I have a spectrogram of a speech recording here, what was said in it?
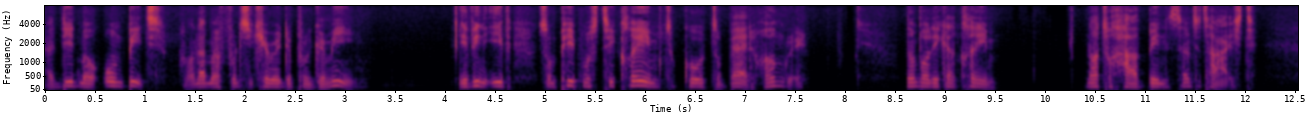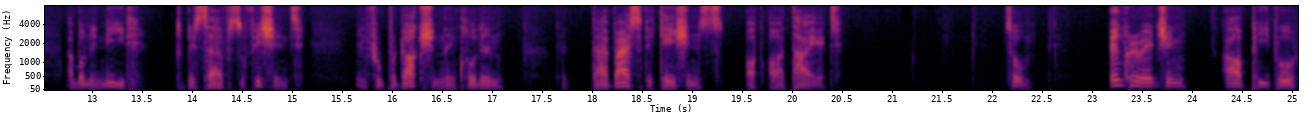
I did my own bit under my food security programming, even if some people still claim to go to bed hungry. Nobody can claim not to have been sensitized about the need to be self sufficient in food production, including the diversifications of our diet. Two, encouraging our people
